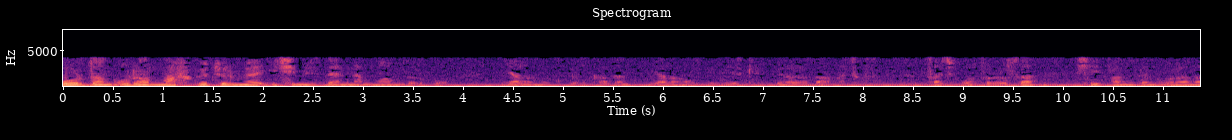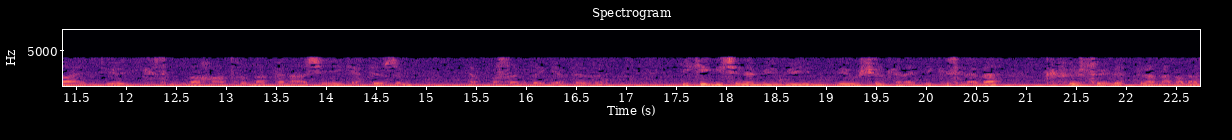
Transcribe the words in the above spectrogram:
oradan ora laf götürme, içimizden nemmamdır bu. Yalnız bir kadın, yalnız bir erkek bir arada açık saçıp oturursa şeytan ben oradayım diyor. İkisinin de hatırına fena şeyi getiririm. Yapmasa bile getiririm. İki kişiyle birbiriyle dövüşürken ikisine de küfür söylettirene kadar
